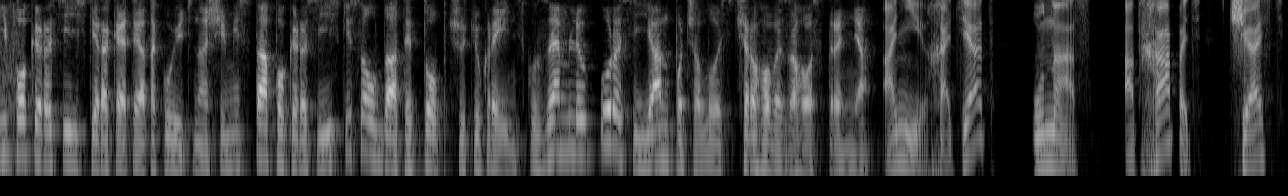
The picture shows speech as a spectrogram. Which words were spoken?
І поки російські ракети атакують наші міста, поки російські солдати топчуть українську землю, у росіян почалось чергове загострення. Они хотят у нас отхапать часть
